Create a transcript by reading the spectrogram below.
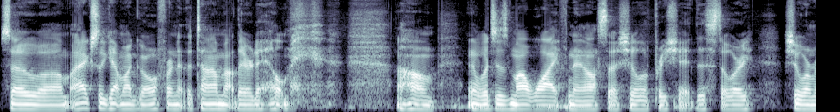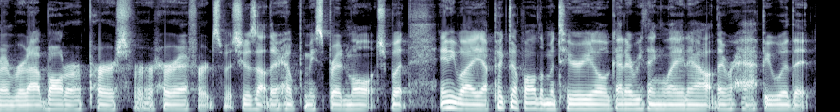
So um, I actually got my girlfriend at the time out there to help me. um, which is my wife now, so she'll appreciate this story. She'll remember it. I bought her a purse for her efforts, but she was out there helping me spread mulch. But anyway, I picked up all the material, got everything laid out. They were happy with it,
